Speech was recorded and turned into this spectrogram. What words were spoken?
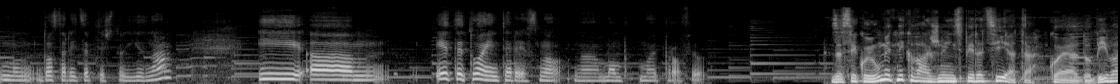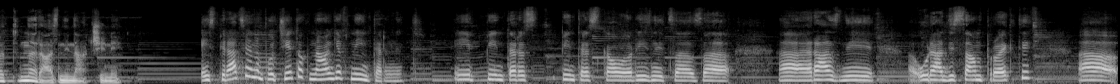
Имам доста рецепти што ги знам. И Ете, тоа е интересно на мојот профил. За секој уметник важна е инспирацијата, која ја добиват на разни начини. Инспирација на почеток наоѓав на интернет. И Pinterest, Pinterest као ризница за а, разни уради сам проекти А,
